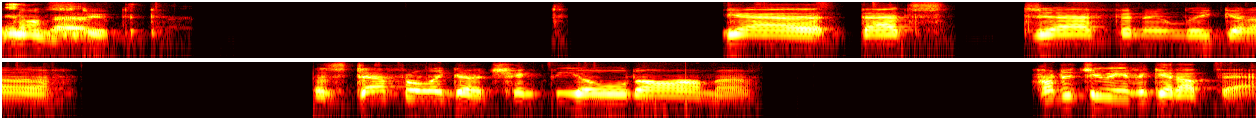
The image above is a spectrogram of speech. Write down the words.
not stupid. Yeah, that's definitely gonna. That's definitely gonna chink the old armor. How did you even get up there?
